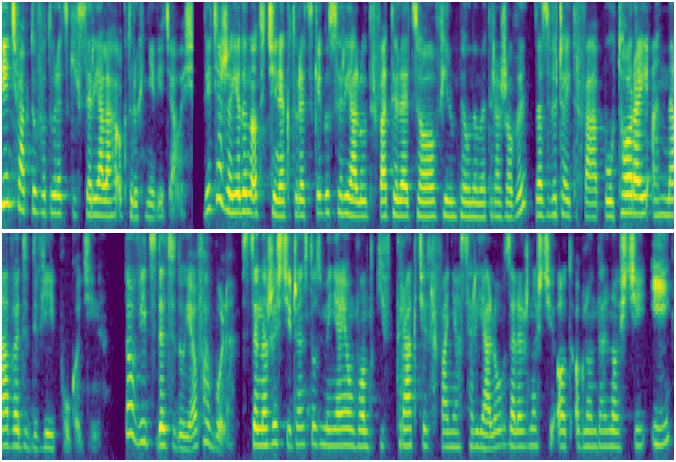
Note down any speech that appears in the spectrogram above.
Pięć faktów o tureckich serialach, o których nie wiedziałeś. Wiecie, że jeden odcinek tureckiego serialu trwa tyle, co film pełnometrażowy? Zazwyczaj trwa półtorej, a nawet dwie i pół godziny. To widz decyduje o fabule. Scenarzyści często zmieniają wątki w trakcie trwania serialu w zależności od oglądalności i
